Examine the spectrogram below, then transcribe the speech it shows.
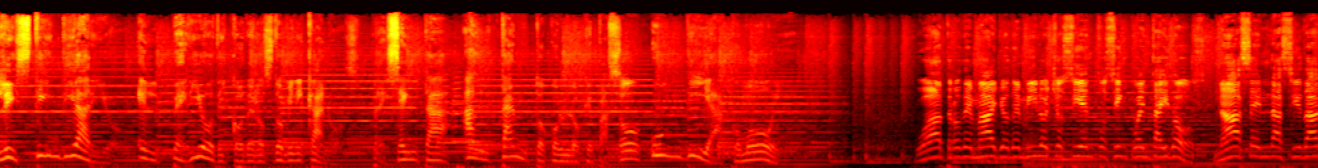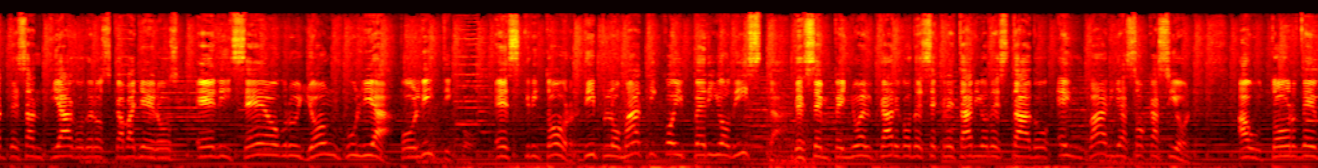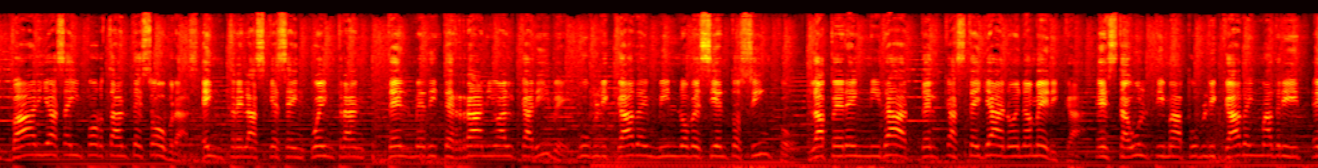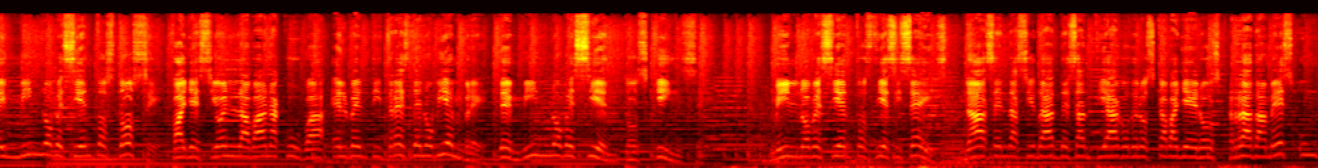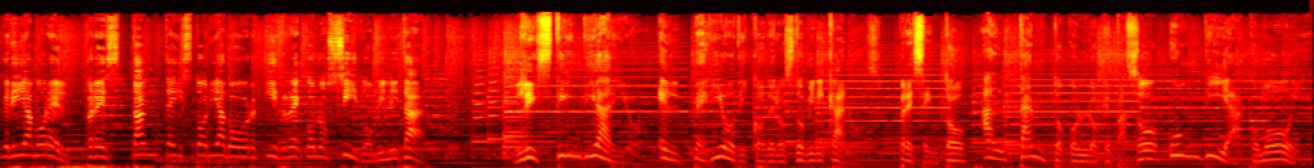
Listín Diario, el periódico de los dominicanos, presenta al tanto con lo que pasó un día como hoy. 4 de mayo de 1852 nace en la ciudad de Santiago de los Caballeros Eliseo Grullón Juliá, político, escritor, diplomático y periodista. Desempeñó el cargo de secretario de Estado en varias ocasiones autor de varias e importantes obras, entre las que se encuentran Del Mediterráneo al Caribe, publicada en 1905, La perennidad del castellano en América, esta última publicada en Madrid en 1912, falleció en La Habana, Cuba, el 23 de noviembre de 1915. 1916 nace en la ciudad de Santiago de los Caballeros Radamés Hungría Morel, prestante historiador y reconocido militar. Listín Diario, el periódico de los dominicanos, presentó al tanto con lo que pasó un día como hoy.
